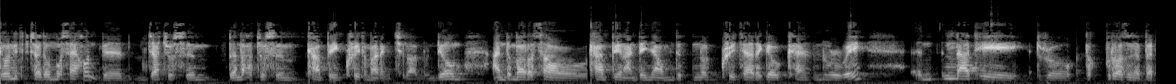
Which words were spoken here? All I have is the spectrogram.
donate ብቻ ደግሞ ሳይሆን በልጃቸው ስም በእናታቸው ስም campaign create ማድረግ ይችላሉ። እንዲሁም አንድ የማልረሳው campaign አንደኛው ምንድነው create ያደረገው ከኖርዌይ እናቴ ድሮ በኩራዝ ነበር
